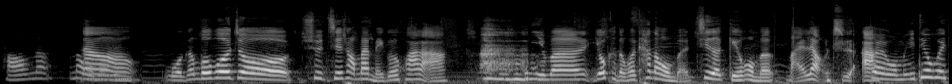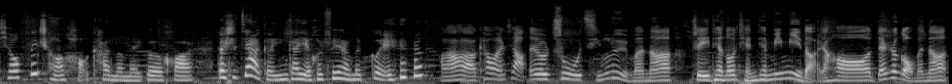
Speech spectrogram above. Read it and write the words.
好，那那我们我跟波波就去街上卖玫瑰花了啊！你们有可能会看到我们，记得给我们买两支啊！对，我们一定会挑非常好看的玫瑰花，但是价格应该也会非常的贵。好了好了，开玩笑，那就祝情侣们呢这一天都甜甜蜜蜜的，然后单身狗们呢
